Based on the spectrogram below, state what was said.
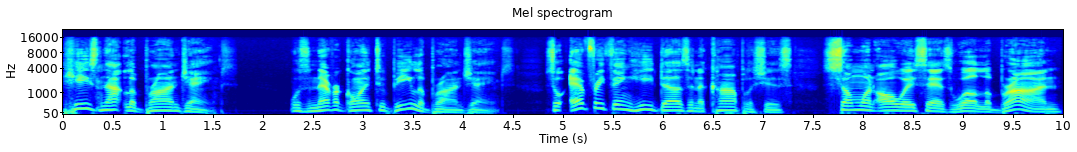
He's not LeBron James. Was never going to be LeBron James. So everything he does and accomplishes, someone always says, "Well, LeBron,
